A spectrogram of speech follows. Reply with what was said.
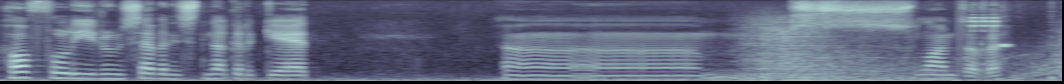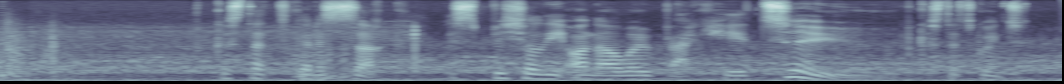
Hopefully room 7 is not gonna get um, slimed over. Because that's gonna suck. Especially on our way back here too. Because that's going to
